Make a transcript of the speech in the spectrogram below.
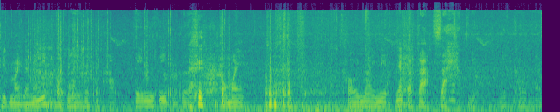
ติดใหม่ได้ไหมติดบอกนี่เลยกับเขาเต็มติดเลยเอาไหมเขาไม่เม็ดยังกะกะสากอยู่เม็ดเขาแบบ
